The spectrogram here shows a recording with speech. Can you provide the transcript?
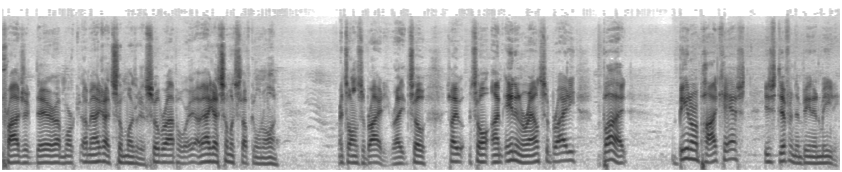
project there. I'm working. I mean, I got so much. I got sober app. I, mean, I got so much stuff going on. It's all in sobriety, right? So, so, I, so I'm in and around sobriety, but being on a podcast is different than being in a meeting.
